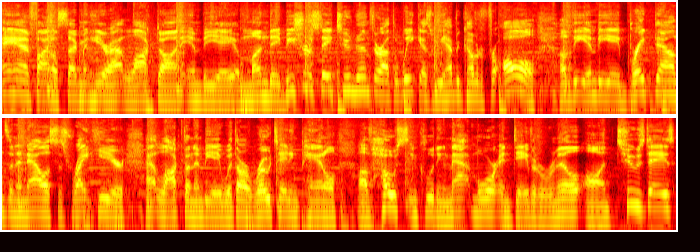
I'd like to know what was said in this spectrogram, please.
And final segment here at Locked On NBA Monday. Be sure to stay tuned in throughout the week as we have you covered for all of the NBA breakdowns and analysis right here at Locked On NBA with our rotating panel of hosts, including Matt Moore and David Ramil on Tuesdays,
